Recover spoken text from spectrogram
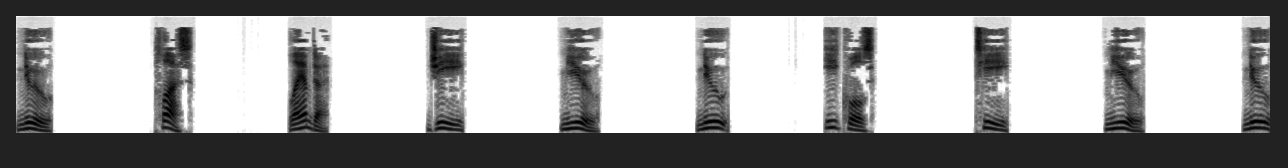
nu plus lambda G mu nu equals T mu nu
